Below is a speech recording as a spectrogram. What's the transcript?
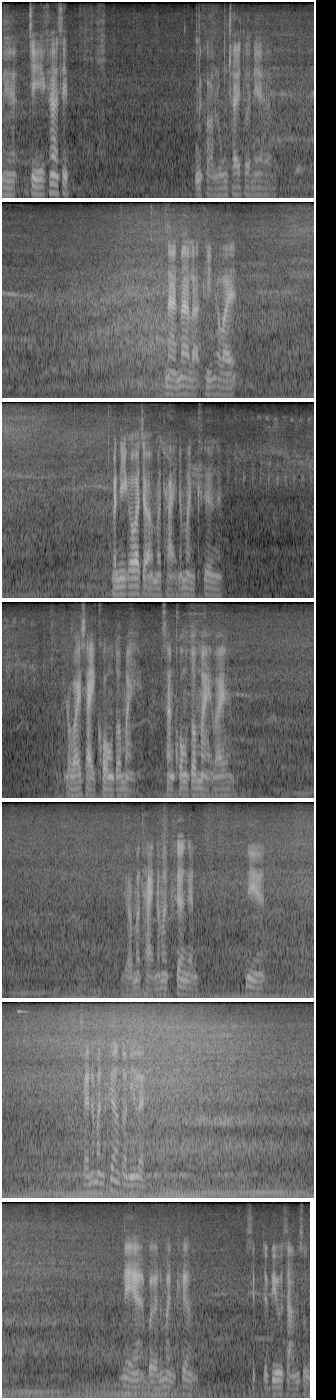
เนี่ย G ห้าสิบเมื่อก่อนลุงใช้ตัวนี้ครับ นานมากละทิ้งเอาไว้ วันนี้ก็ว่าจะเอามาถ่ายน้ำมันเครื่องเอาไว้ใส่โครงตัวใหม่ สั่งโครงตัวใหม่ไว้ เดี๋ยวมาถ่ายน้ำมันเครื่องกัน นี่ฮะใช้น้ำมันเครื่องตัวนี้เลย นี่ฮะเบอร์น้ำมันเครื่อง 10W30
